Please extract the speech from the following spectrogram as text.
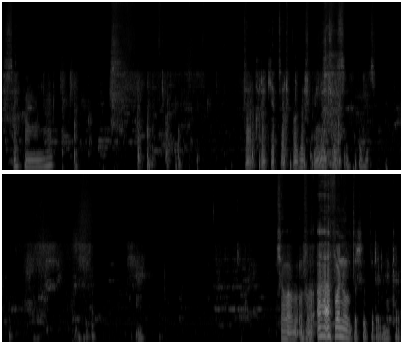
Все кому нет. Так, ракета РПГшка, ничего себе. В- а, понял, то что это реально как.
